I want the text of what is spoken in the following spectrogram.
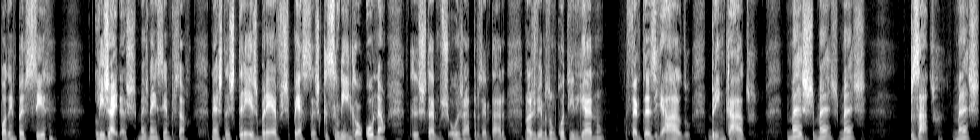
podem parecer ligeiras, mas nem sempre são. Nestas três breves peças que se ligam ou não, que estamos hoje a apresentar, nós vemos um cotidiano fantasiado, brincado, mas, mas, mas pesado, mas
